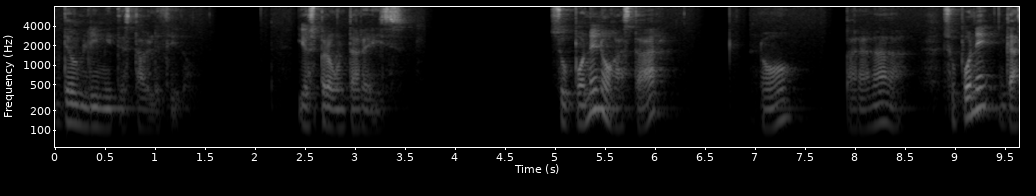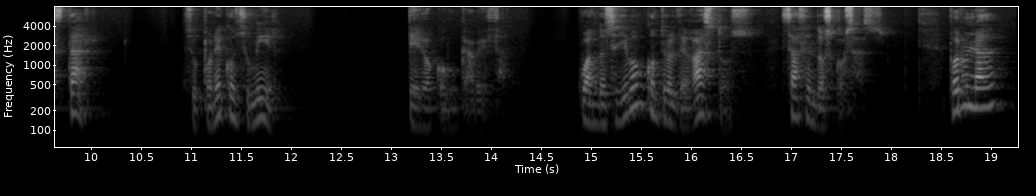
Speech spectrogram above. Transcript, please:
de un límite establecido. Y os preguntaréis, ¿supone no gastar? No, para nada. Supone gastar, supone consumir, pero con cabeza. Cuando se lleva un control de gastos, se hacen dos cosas. Por un lado,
